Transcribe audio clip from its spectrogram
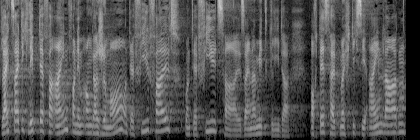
Gleichzeitig lebt der Verein von dem Engagement und der Vielfalt und der Vielzahl seiner Mitglieder. Auch deshalb möchte ich Sie einladen,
